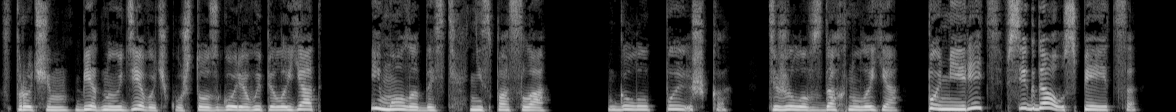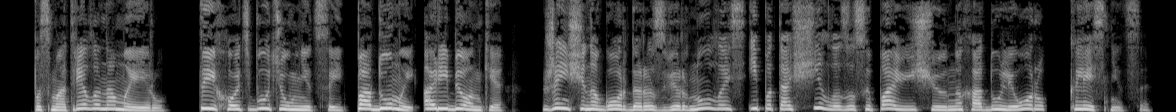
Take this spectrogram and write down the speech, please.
Впрочем, бедную девочку, что с горя выпила яд, и молодость не спасла. Глупышка, тяжело вздохнула я. Помереть всегда успеется. Посмотрела на Мейру. Ты хоть будь умницей, подумай о ребенке. Женщина гордо развернулась и потащила засыпающую на ходу Леору к лестнице.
